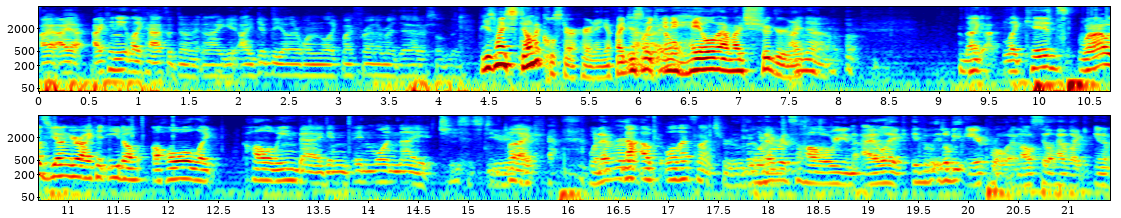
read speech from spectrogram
I, I I can eat like half a donut and I get I give the other one like my friend or my dad or something. Because my stomach will start hurting if I just Yeah, like I don't- inhale that much sugar. I know. Like like kids, when I was younger, I could eat a, a whole like Halloween bag in, in one night. Jesus, dude. But- like whenever Not okay, well, that's not true. but, whenever like, it's Halloween, I like it'll, it'll be April and I'll still have like in a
